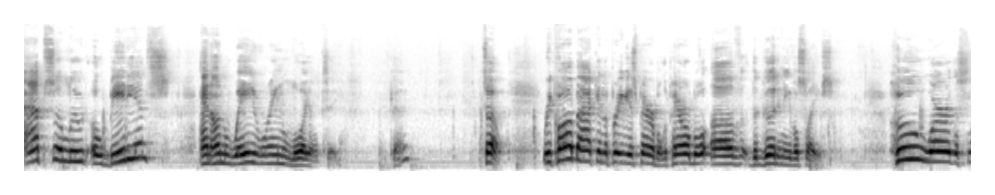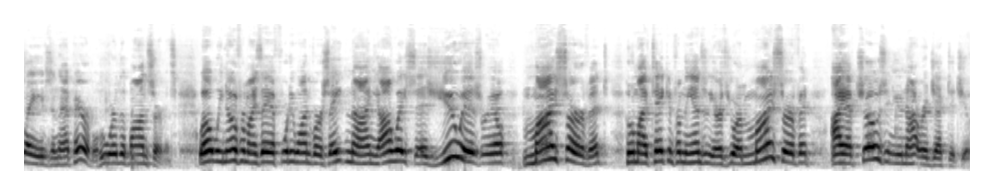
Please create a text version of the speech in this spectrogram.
absolute obedience and unwavering loyalty. Okay? So, recall back in the previous parable, the parable of the good and evil slaves. Who were the slaves in that parable? Who were the bondservants? Well, we know from Isaiah 41, verse 8 and 9, Yahweh says, You, Israel, my servant, whom I've taken from the ends of the earth, you are my servant. I have chosen you, not rejected you.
